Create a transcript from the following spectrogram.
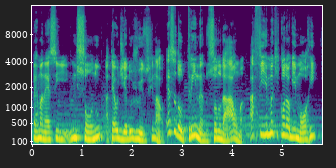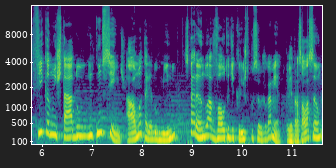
permanece em sono até o dia do juízo final. Essa doutrina do sono da alma afirma que quando alguém morre, fica num estado inconsciente. A alma estaria dormindo, esperando a volta de Cristo para o seu julgamento, seja para salvação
